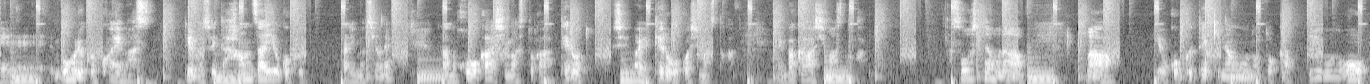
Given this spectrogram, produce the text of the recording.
えー、暴力を加えますっていうのはそういった犯罪予告ありますよね。あの放火しますとか、テロとテロを起こしますとか、爆破しますとか。そうしたような、まあ、予告的なものとかっていうものを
